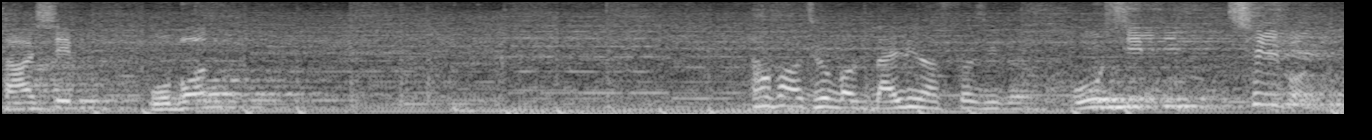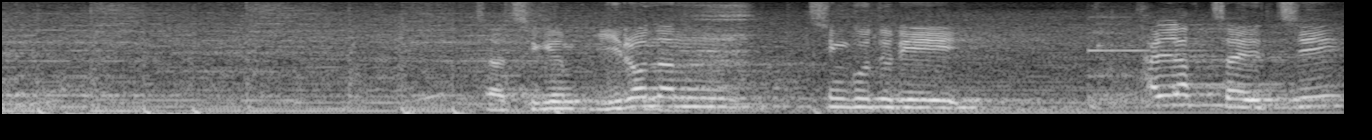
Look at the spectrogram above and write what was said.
45번 봐봐, 저 막 난리 났어 지금. 57번. 자, 지금 일어난 친구들이 탈락자일지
